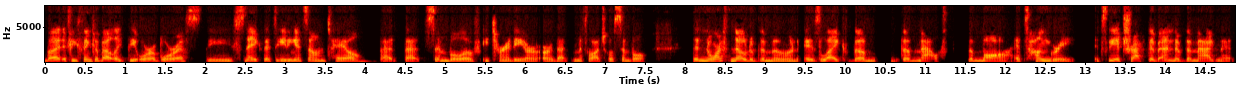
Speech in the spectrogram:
But if you think about like the Ouroboros, the snake that's eating its own tail, that that symbol of eternity or, or that mythological symbol, the north node of the moon is like the, the mouth, the maw. It's hungry. It's the attractive end of the magnet.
